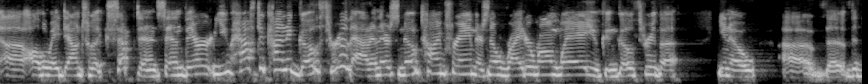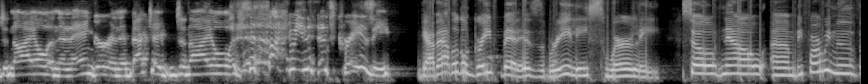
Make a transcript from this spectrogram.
uh, all the way down to acceptance. And there you have to kind of go through that. And there's no time frame. There's no right or wrong way. You can go through the you know uh, the the denial and then anger and then back to denial. I mean it's crazy. Yeah that little grief bit is really swirly. So now um, before we move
